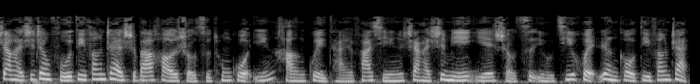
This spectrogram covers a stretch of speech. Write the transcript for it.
上海市政府地方债十八号首次通过银行柜台发行，上海市民也首次有机会认购地方债。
